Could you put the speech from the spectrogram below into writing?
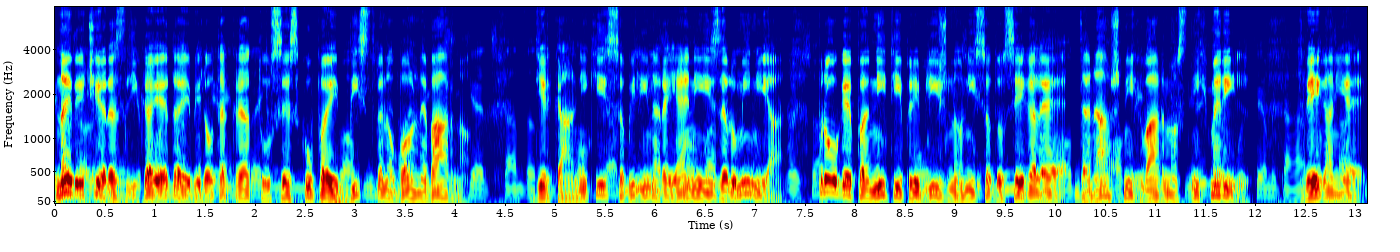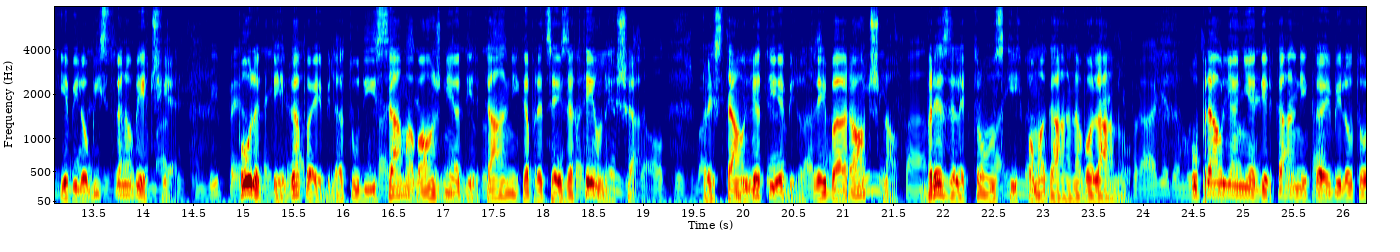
Največja razlika je, da je bilo takrat vse skupaj bistveno bolj nevarno. Dirkalniki so bili narejeni iz aluminija, proge pa niti približno niso dosegale današnjih varnostnih meril. Tveganje je bilo bistveno večje. Poleg tega pa je bila tudi sama vožnja dirkalnika precej zahtevnejša. Prestavljati je bilo treba ročno, brez elektronskih pomagal na volanu. Upravljanje dirkalnika je bilo torej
